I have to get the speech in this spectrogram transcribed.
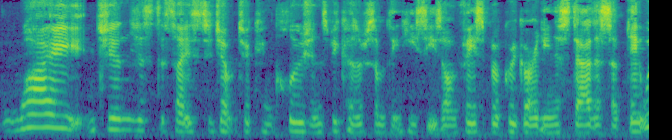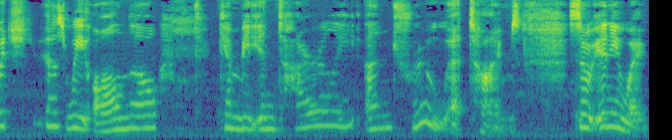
why Jin just decides to jump to conclusions because of something he sees on Facebook regarding a status update, which, as we all know, can be entirely untrue at times. So, anyway,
